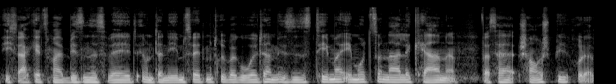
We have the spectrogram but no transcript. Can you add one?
ich sage jetzt mal Businesswelt, Unternehmenswelt mit rübergeholt haben, ist dieses Thema emotionale Kerne, was Schauspiel oder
